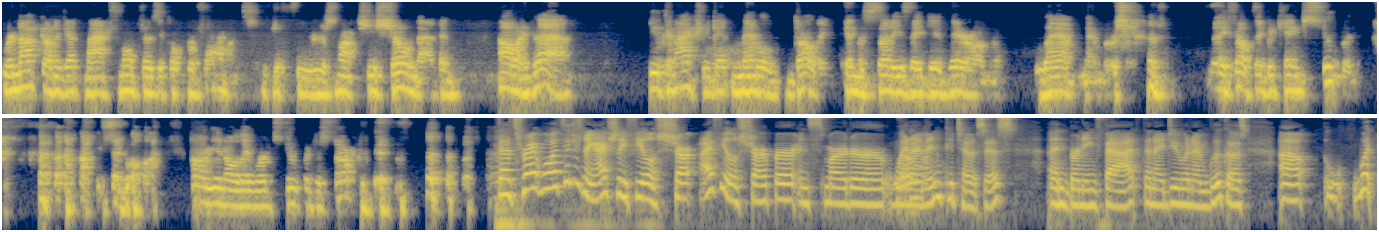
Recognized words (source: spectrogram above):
we're not going to get maximal physical performance. You're not. She's shown that. And not only that, you can actually get mental dulling. In the studies they did there on the lab members, they felt they became stupid. I said, well, how do you know they weren't stupid to start with? That's right. Well, it's interesting. I actually feel sharp. I feel sharper and smarter when well, I'm in ketosis and burning fat than I do when I'm glucose. Uh, what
